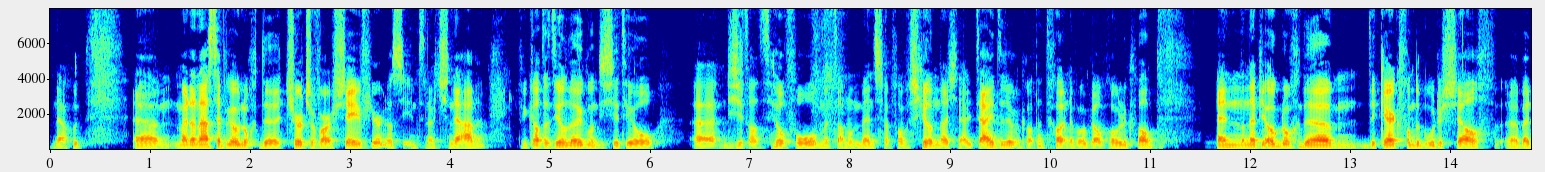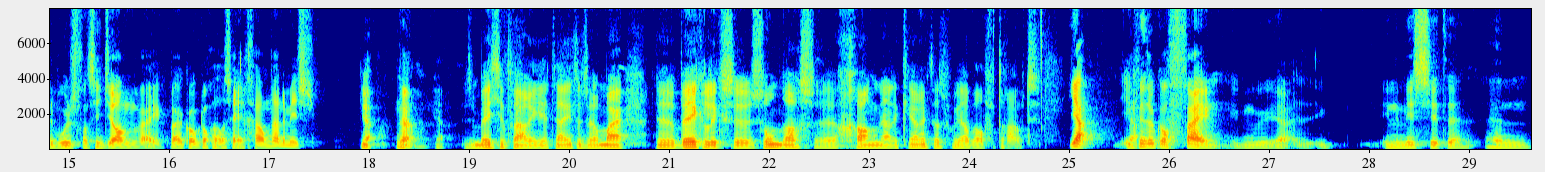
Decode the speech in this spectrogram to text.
nou goed. Ehm, maar daarnaast heb je ook nog de Church of Our Savior, dat is de internationale. Die vind ik altijd heel leuk, want die zit, heel, eh, die zit altijd heel vol met allemaal mensen van verschillende nationaliteiten. Daar heb ik altijd gewoon, daar ik wel vrolijk van. En dan heb je ook nog de, de kerk van de broeders zelf, eh, bij de broeders van Sint-Jan, waar ik, waar ik ook nog wel eens heen ga om naar de mis. Ja. Ja. ja. Dus een beetje variëteit en zo, maar de wekelijkse zondagsgang naar de kerk, dat is voor jou wel vertrouwd. Ja, ik Ja. vind het ook wel fijn. Ik ja, in de mis zitten en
